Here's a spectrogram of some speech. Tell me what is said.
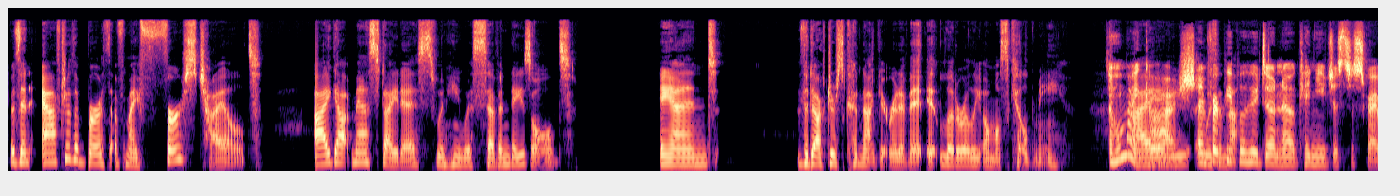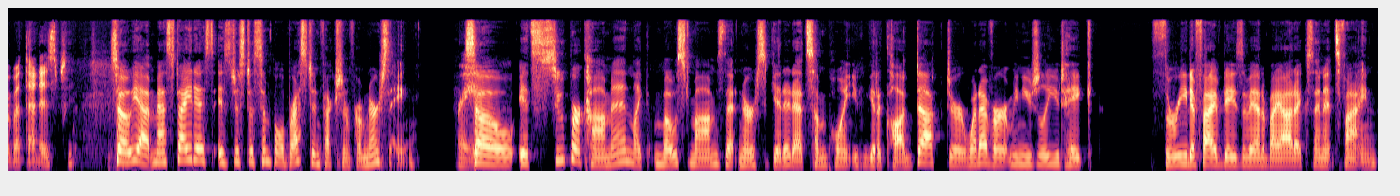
But then after the birth of my first child, I got mastitis when he was seven days old. And the doctors could not get rid of it. It literally almost killed me. Oh my I gosh. And for people who don't know, can you just describe what that is, please? So, yeah, mastitis is just a simple breast infection from nursing. Right. So it's super common. Like most moms that nurse get it at some point. You can get a clogged duct or whatever. I mean, usually you take three to five days of antibiotics and it's fine.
